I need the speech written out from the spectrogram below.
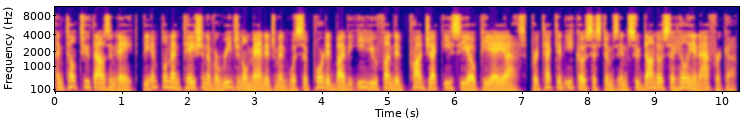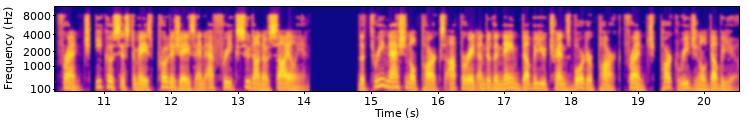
Until 2008, the implementation of a regional management was supported by the EU-funded Project ECOPAS Protected Ecosystems in Sudano-Sahelian Africa, French, Écosystèmes protégés en Afrique Sudano-Sahelienne. The three national parks operate under the name W Transborder Park French, Parc Regional W.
